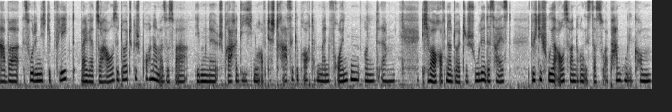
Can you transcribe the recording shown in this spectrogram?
Aber es wurde nicht gepflegt, weil wir zu Hause Deutsch gesprochen haben. Also es war eben eine Sprache, die ich nur auf der Straße gebraucht habe mit meinen Freunden. Und ähm, ich war auch auf einer deutschen Schule. Das heißt, durch die frühe Auswanderung ist das so abhanden gekommen,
